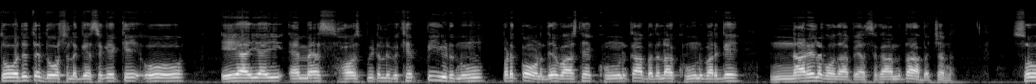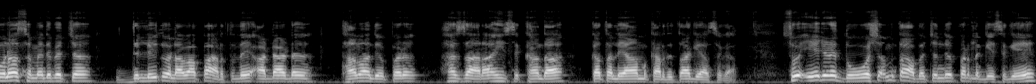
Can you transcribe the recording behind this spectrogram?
ਤੋਂ ਉਹਦੇ ਤੇ ਦੋਸ਼ ਲੱਗੇ ਸੀਗੇ ਕਿ ਉਹ AIIMS ਹਸਪੀਟਲ ਵਿਖੇ ਭੀੜ ਨੂੰ ਭੜਕਾਉਣ ਦੇ ਵਾਸਤੇ ਖੂਨ ਕਾ ਬਦਲਾ ਖੂਨ ਵਰਗੇ ਨਾਰੇ ਲਗਾਉਂਦਾ ਪਿਆ ਸੀਗਾ ਅਮਿਤਾਭ ਬੱਚਨ। ਸੋ ਉਹਨਾਂ ਸਮੇਂ ਦੇ ਵਿੱਚ ਦਿੱਲੀ ਤੋਂ ਇਲਾਵਾ ਭਾਰਤ ਦੇ ਅੱਡ-ਅੱਡ ਥਾਵਾਂ ਦੇ ਉੱਪਰ ਹਜ਼ਾਰਾਂ ਹੀ ਸਿੱਖਾਂ ਦਾ ਕਤਲੇਆਮ ਕਰ ਦਿੱਤਾ ਗਿਆ ਸੀਗਾ। ਸੋ ਇਹ ਜਿਹੜੇ ਦੋਸ਼ ਅਮਿਤਾਭ ਬੱਚਨ ਦੇ ਉੱਪਰ ਲੱਗੇ ਸੀਗੇ,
